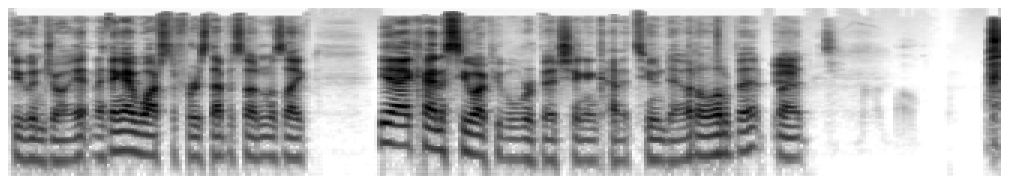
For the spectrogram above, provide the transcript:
do enjoy it. And I think I watched the first episode and was like, yeah, I kind of see why people were bitching and kind of tuned out a little bit. Yeah. But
